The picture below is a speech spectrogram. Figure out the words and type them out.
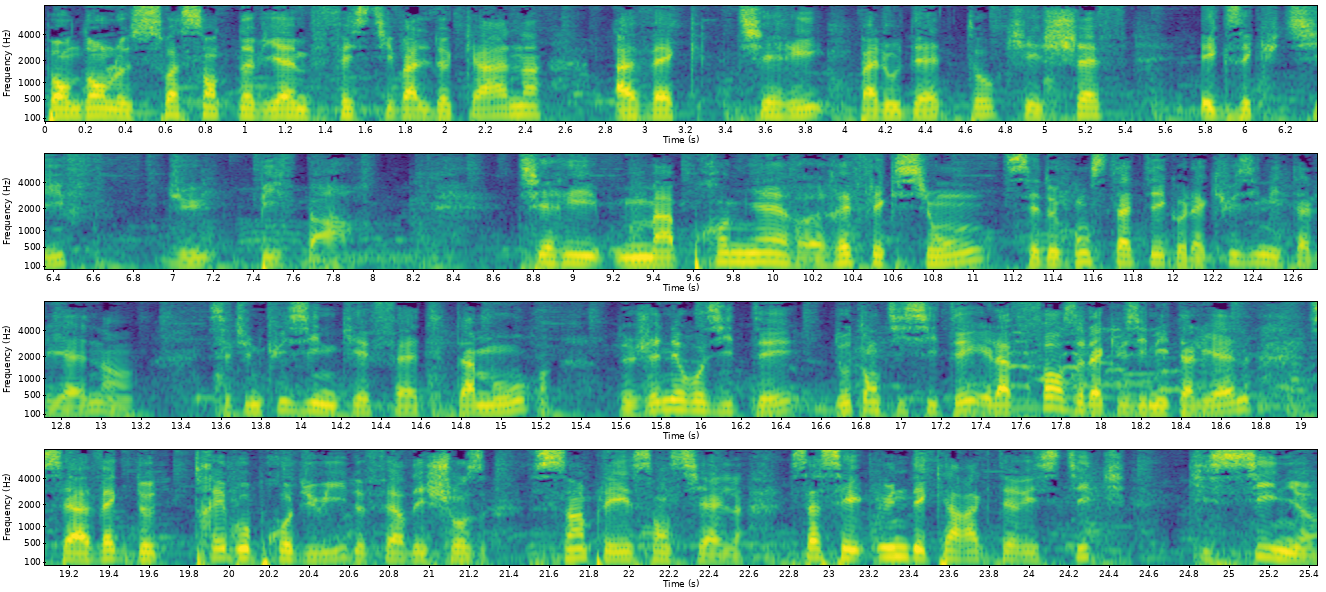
pendant le 69e Festival de Cannes avec Thierry Paludetto qui est chef exécutif du Beef Bar. Thierry, ma première réflexion, c'est de constater que la cuisine italienne, c'est une cuisine qui est faite d'amour, de générosité, d'authenticité. Et la force de la cuisine italienne, c'est avec de très beaux produits, de faire des choses simples et essentielles. Ça, c'est une des caractéristiques qui signe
